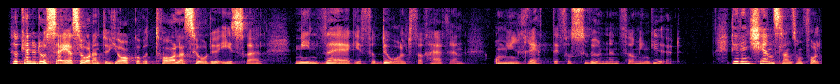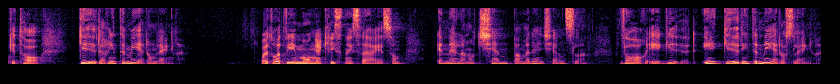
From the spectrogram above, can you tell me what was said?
Hur kan du då säga sådant du Jakob och tala så du Israel? Min väg är fördold för Herren och min rätt är försvunnen för min Gud. Det är den känslan som folket har. Gud är inte med dem längre. Och jag tror att vi är många kristna i Sverige som emellanåt kämpar med den känslan. Var är Gud? Är Gud inte med oss längre?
